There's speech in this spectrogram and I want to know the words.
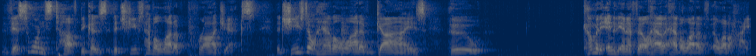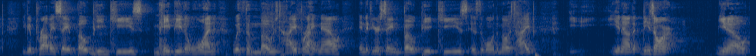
This one's tough because the Chiefs have a lot of projects. The Chiefs don't have a lot of guys who coming into the NFL have, have a lot of a lot of hype. You could probably say BoPete mm-hmm. Keyes may be the one with the most hype right now. And if you're saying BoPete Keyes is the one with the most hype, you know that these aren't you know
